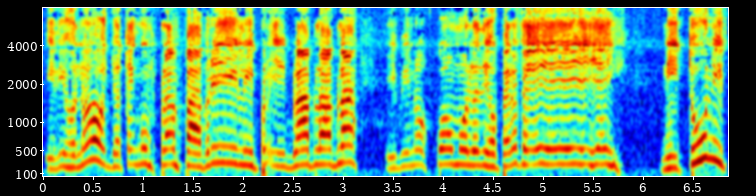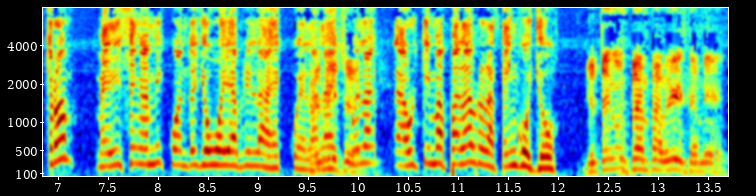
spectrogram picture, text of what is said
y dijo, no, yo tengo un plan para abril y, y bla, bla, bla. Y vino Cuomo y le dijo, espérate, ey, ey, ey, ey, ni tú ni Trump me dicen a mí cuando yo voy a abrir las escuelas. La Permiso. escuela, la última palabra la tengo yo. Yo tengo un plan para abrir también.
